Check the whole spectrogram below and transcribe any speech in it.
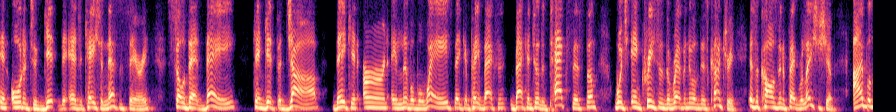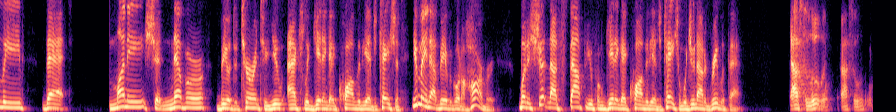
in order to get the education necessary so that they can get the job, they can earn a livable wage, they can pay back, back into the tax system, which increases the revenue of this country. It's a cause and effect relationship. I believe that money should never be a deterrent to you actually getting a quality education. You may not be able to go to Harvard, but it should not stop you from getting a quality education. Would you not agree with that? Absolutely, absolutely.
